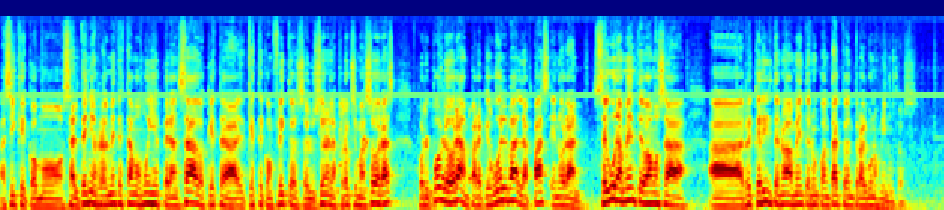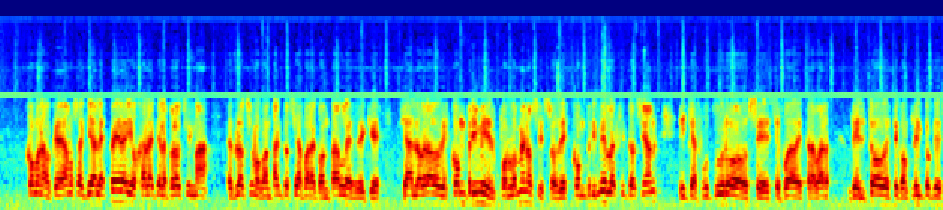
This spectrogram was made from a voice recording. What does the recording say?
así que como salteños realmente estamos muy esperanzados que, esta, que este conflicto se solucione en las próximas horas por el pueblo de Orán, para que vuelva la paz en Orán. Seguramente vamos a, a requerirte nuevamente en un contacto dentro de algunos minutos cómo no, quedamos aquí a la espera y ojalá que el próximo contacto sea para contarles de que se ha logrado descomprimir, por lo menos eso, descomprimir la situación y que a futuro se, se pueda destrabar del todo este conflicto que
